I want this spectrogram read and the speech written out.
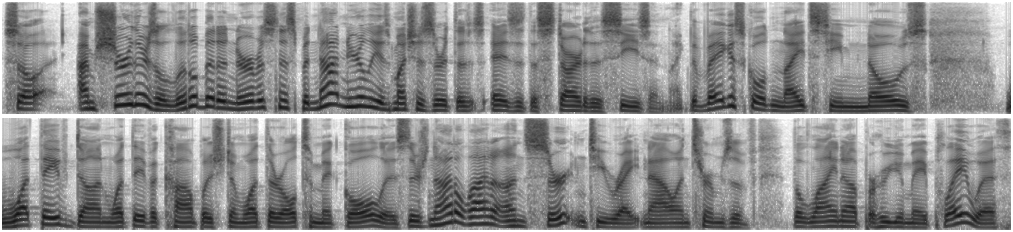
So I'm sure there's a little bit of nervousness, but not nearly as much as there at the, as at the start of the season. Like the Vegas Golden Knights team knows what they've done, what they've accomplished, and what their ultimate goal is. There's not a lot of uncertainty right now in terms of the lineup or who you may play with.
